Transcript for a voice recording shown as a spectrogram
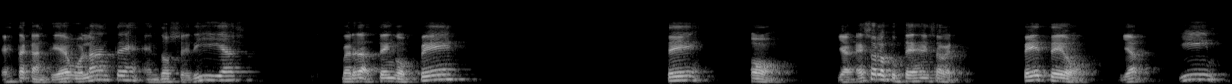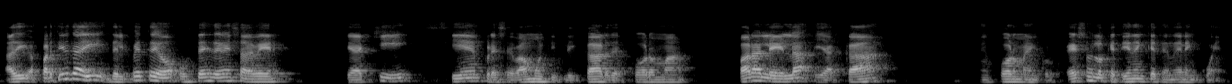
esta cantidad de volantes en 12 días, ¿verdad? Tengo P, T Ya, eso es lo que ustedes deben saber. PTO, ¿ya? Y a partir de ahí, del PTO, ustedes deben saber que aquí siempre se va a multiplicar de forma paralela y acá en forma en cruz. Eso es lo que tienen que tener en cuenta.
